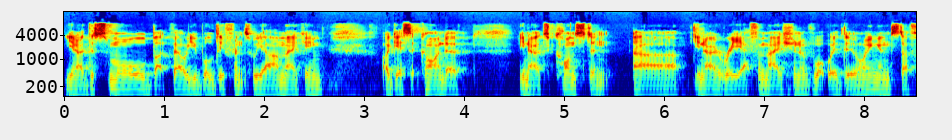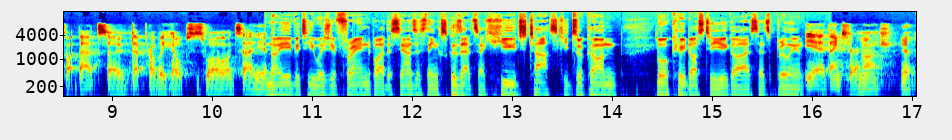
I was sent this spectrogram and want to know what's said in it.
you know the small but valuable difference we are making I guess it kind of you know it's constant uh, you know, reaffirmation of what we're doing and stuff like that. So that probably helps as well, I'd say. Yeah. Naivety was your friend by the sounds of things because that's a huge task you took on. More kudos to you guys. That's brilliant. Yeah, thanks very much. Yeah.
